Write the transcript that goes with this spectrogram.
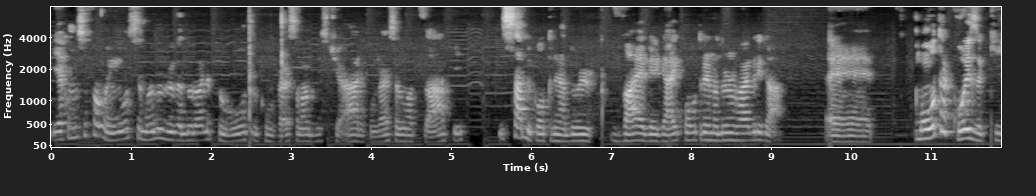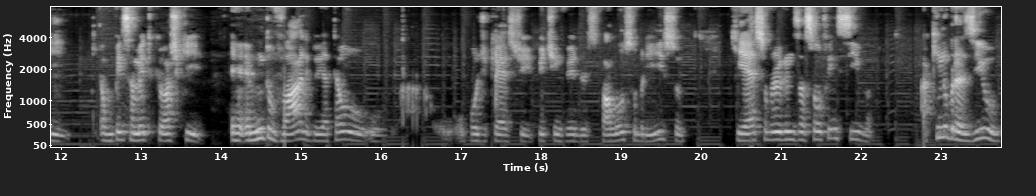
E é como você falou, em uma semana o jogador olha para o outro, conversa lá no vestiário, conversa no WhatsApp e sabe qual treinador vai agregar e qual treinador não vai agregar. É... Uma outra coisa que é um pensamento que eu acho que é, é muito válido e até o, o, o podcast Pitch Invaders falou sobre isso, que é sobre organização ofensiva. Aqui no Brasil,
